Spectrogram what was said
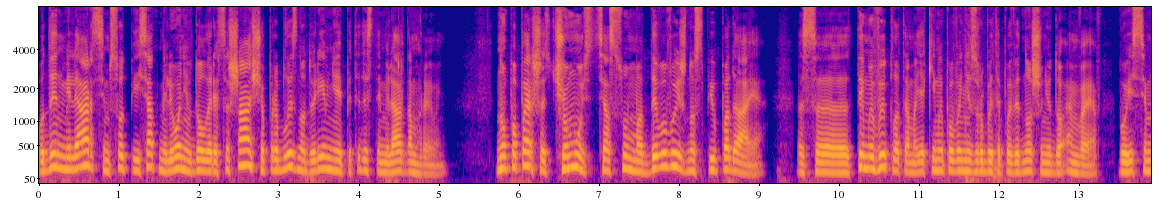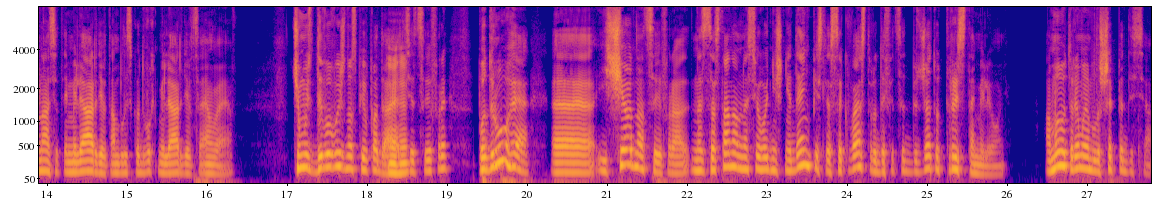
1 мільярд 750 мільйонів доларів США, що приблизно дорівнює 50 мільярдам гривень. Ну, по-перше, чомусь ця сума дивовижно співпадає з е, тими виплатами, які ми повинні зробити по відношенню до МВФ, бо із 17 мільярдів, там близько 2 мільярдів це МВФ. Чомусь дивовижно співпадають uh-huh. ці цифри. По-друге, е, і ще одна цифра: за станом на сьогоднішній день, після секвестру, дефіцит бюджету 300 мільйонів, а ми отримуємо лише 50.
